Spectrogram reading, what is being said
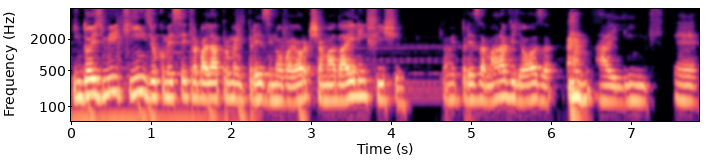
Em 2015 eu comecei a trabalhar para uma empresa em Nova York chamada Eileen Fisher, que é uma empresa maravilhosa. A Eileen é,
